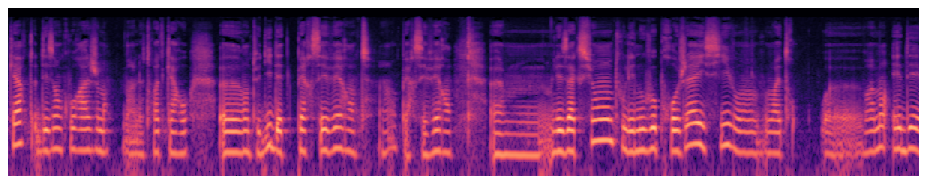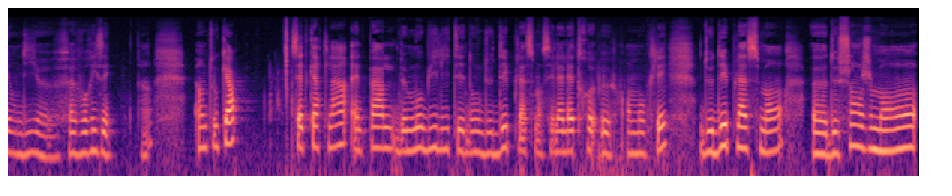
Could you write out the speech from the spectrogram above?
carte des encouragements, hein, le 3 de carreau. Euh, on te dit d'être persévérante, hein, persévérant. Euh, les actions, tous les nouveaux projets ici vont, être euh, vraiment aidés, on dit favorisés. Hein. En tout cas, cette carte-là, elle parle de mobilité, donc de déplacement. C'est la lettre E en mot-clé, de déplacement, de changement.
